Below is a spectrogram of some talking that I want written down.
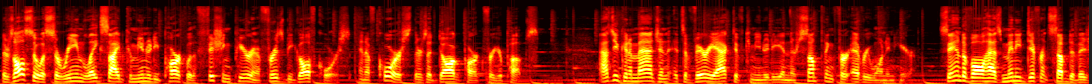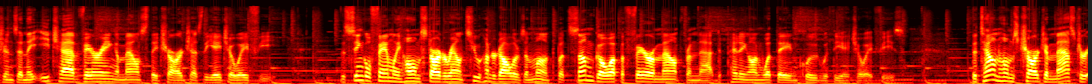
There's also a serene lakeside community park with a fishing pier and a frisbee golf course, and of course, there's a dog park for your pups. As you can imagine, it's a very active community and there's something for everyone in here. Sandoval has many different subdivisions and they each have varying amounts they charge as the HOA fee. The single family homes start around $200 a month, but some go up a fair amount from that depending on what they include with the HOA fees. The townhomes charge a master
